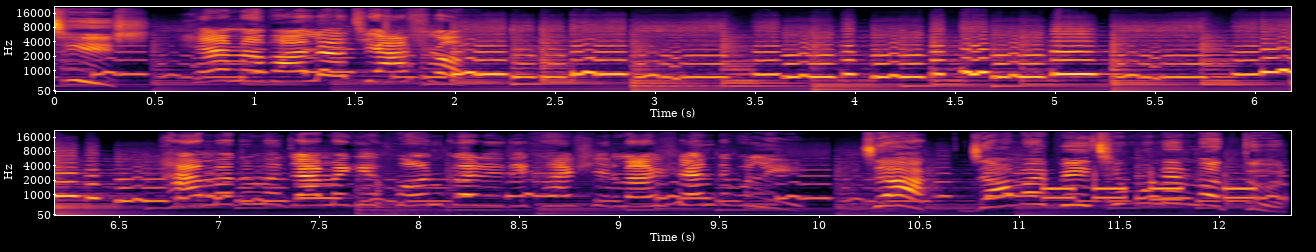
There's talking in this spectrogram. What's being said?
আছিস? হ্যাঁ মা ভালো আছি আসো। thank যাক জামাই পেয়েছি মনের মতন।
